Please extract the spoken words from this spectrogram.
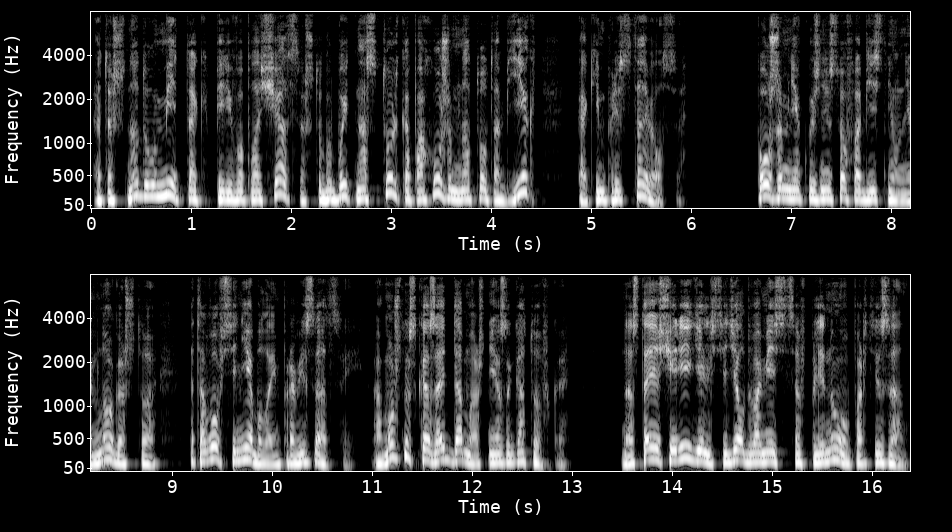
Это ж надо уметь так перевоплощаться, чтобы быть настолько похожим на тот объект, каким представился. Позже мне Кузнецов объяснил немного, что это вовсе не было импровизацией, а можно сказать, домашняя заготовка. Настоящий Ригель сидел два месяца в плену у партизан.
